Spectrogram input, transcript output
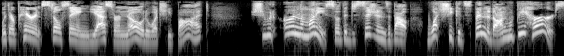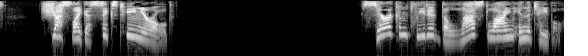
with her parents still saying yes or no to what she bought. She would earn the money so the decisions about what she could spend it on would be hers. Just like a 16 year old. Sarah completed the last line in the table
